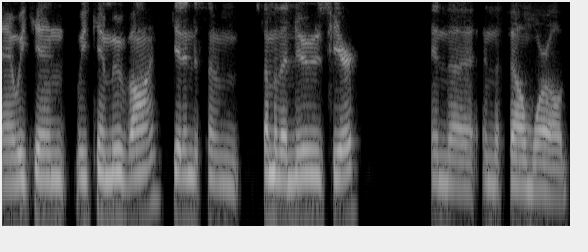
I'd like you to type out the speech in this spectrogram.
and we can we can move on, get into some some of the news here in the in the film world.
